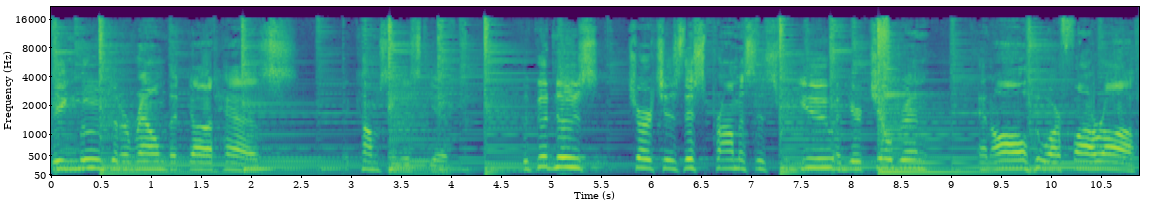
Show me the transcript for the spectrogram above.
being moved in a realm that God has that comes to this gift. The good news, church, is this promise is for you and your children and all who are far off.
